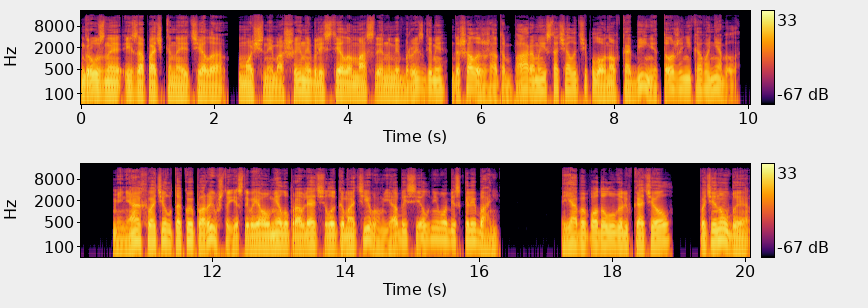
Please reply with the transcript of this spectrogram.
Грузное и запачканное тело мощной машины блестело масляными брызгами, дышало сжатым паром и источало тепло, но в кабине тоже никого не было. Меня охватил такой порыв, что если бы я умел управлять локомотивом, я бы сел в него без колебаний. Я бы подал уголь в котел, потянул бы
